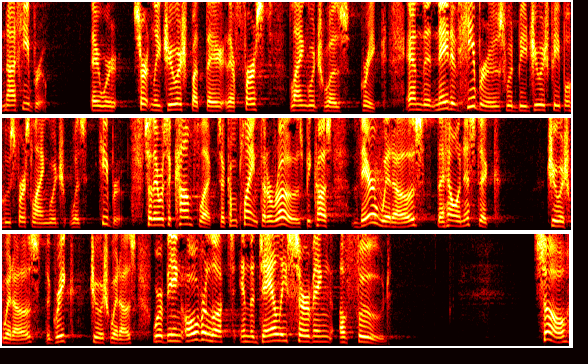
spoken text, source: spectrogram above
not Hebrew. They were certainly Jewish, but they, their first language was Greek. And the native Hebrews would be Jewish people whose first language was Hebrew. So there was a conflict, a complaint that arose because their widows, the Hellenistic Jewish widows, the Greek Jewish widows, were being overlooked in the daily serving of food. So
